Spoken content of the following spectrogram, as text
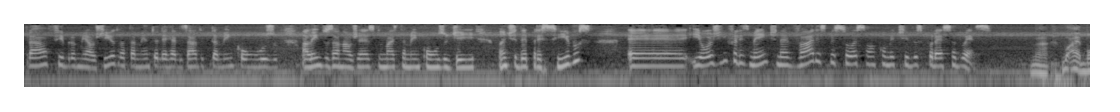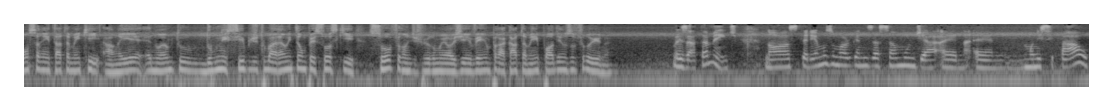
para fibromialgia. O tratamento ele é realizado também com o uso, além dos analgésicos, mas também com o uso de antidepressivos. É, e hoje, infelizmente, né, várias pessoas são acometidas por essa doença. É bom salientar também que a lei é no âmbito do município de Tubarão, então pessoas que sofram de fibromialgia e venham para cá também podem usufruir, né? Exatamente. Nós teremos uma organização mundial, é, é, municipal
